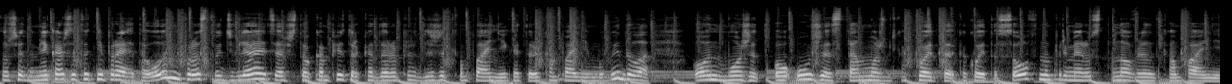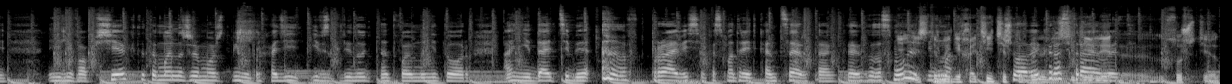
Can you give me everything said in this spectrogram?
Слушай, ну мне кажется, тут не про это. Он просто удивляется, что компьютер, который принадлежит компании, который компания ему выдала, он может, о ужас, там может быть какой-то какой софт, например, установлен от компании, или вообще кто-то менеджер может мимо проходить и взглянуть на твой монитор, а не дать тебе в прависе посмотреть концерт. А кто-то смотрит, Если видимо, вы не хотите, чтобы человек люди сидели... э, Слушайте,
